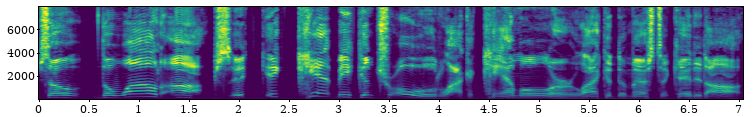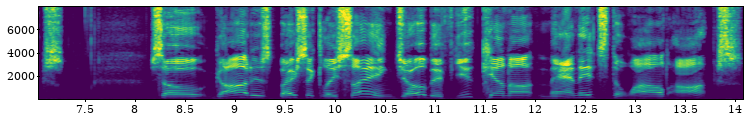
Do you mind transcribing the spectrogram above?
So the wild ox, it, it can't be controlled like a camel or like a domesticated ox. So God is basically saying, Job, if you cannot manage the wild ox,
